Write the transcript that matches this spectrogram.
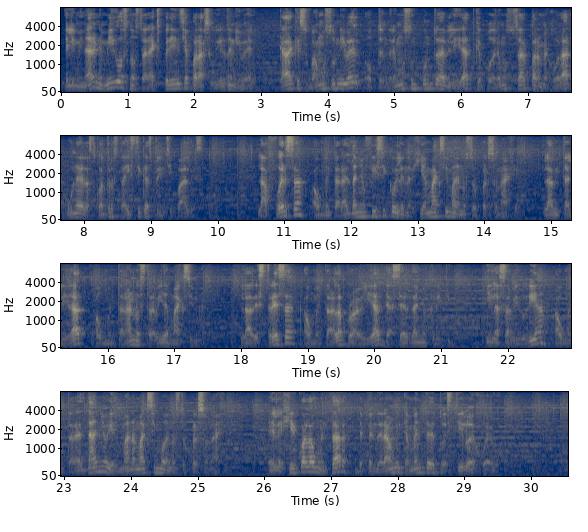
Eliminar enemigos nos dará experiencia para subir de nivel, cada que subamos un nivel obtendremos un punto de habilidad que podremos usar para mejorar una de las cuatro estadísticas principales. La fuerza aumentará el daño físico y la energía máxima de nuestro personaje. La vitalidad aumentará nuestra vida máxima. La destreza aumentará la probabilidad de hacer daño crítico. Y la sabiduría aumentará el daño y el mana máximo de nuestro personaje. Elegir cuál aumentar dependerá únicamente de tu estilo de juego.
